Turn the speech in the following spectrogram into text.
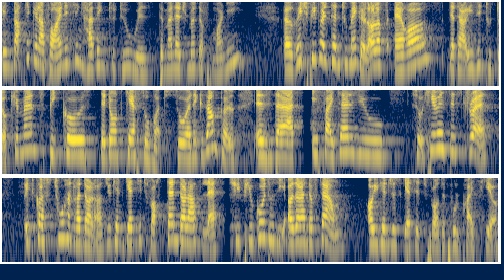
In particular, for anything having to do with the management of money, uh, rich people tend to make a lot of errors that are easy to document because they don't care so much. So, an example is that if I tell you So here is this dress. It costs $200. You can get it for $10 less if you go to the other end of town, or you can just get it for the full price here.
